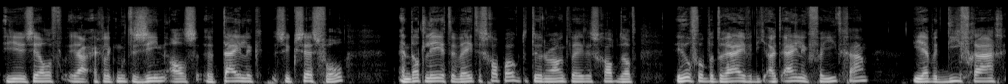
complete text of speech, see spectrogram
jezelf ja, eigenlijk moeten zien als uh, tijdelijk succesvol. En dat leert de wetenschap ook, de turnaround wetenschap, dat heel veel bedrijven die uiteindelijk failliet gaan, die hebben die vraag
